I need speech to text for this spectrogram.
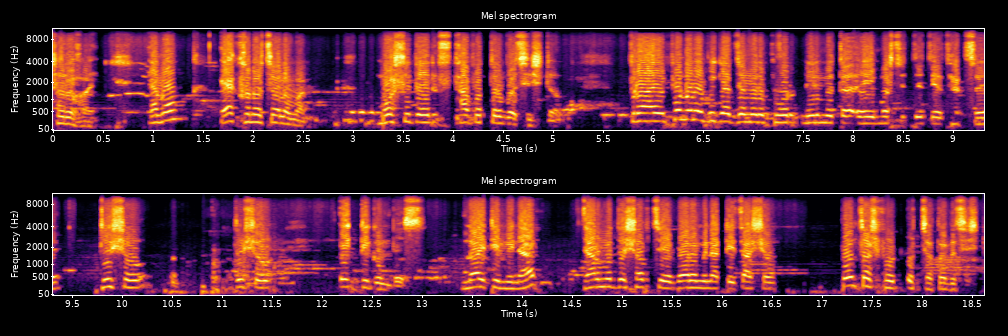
শুরু হয় এবং এখনও চলমান মসজিদের স্থাপত্য বৈশিষ্ট্য। প্রায় পনেরো বিঘা জমির উপর নির্মিত এই মসজিদটিতে থাকছে দুশো দুশো একটি গম্বুজ, নয়টি মিনার যার মধ্যে সবচেয়ে বড় মিনারটি চারশো পঞ্চাশ ফুট উচ্চতা বিশিষ্ট।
